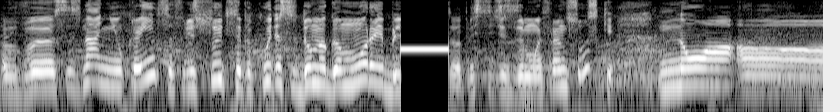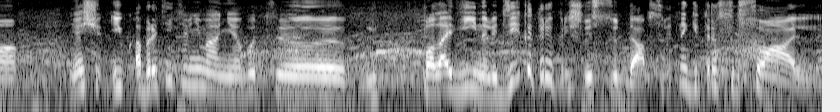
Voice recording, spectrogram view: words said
в сознании украинцев рисуется какой-то Содом и Гоморра и блядство. Простите за мой французский, но э, я щи- и обратите внимание, вот э, половина людей, которые пришли сюда, абсолютно гетеросексуальны.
